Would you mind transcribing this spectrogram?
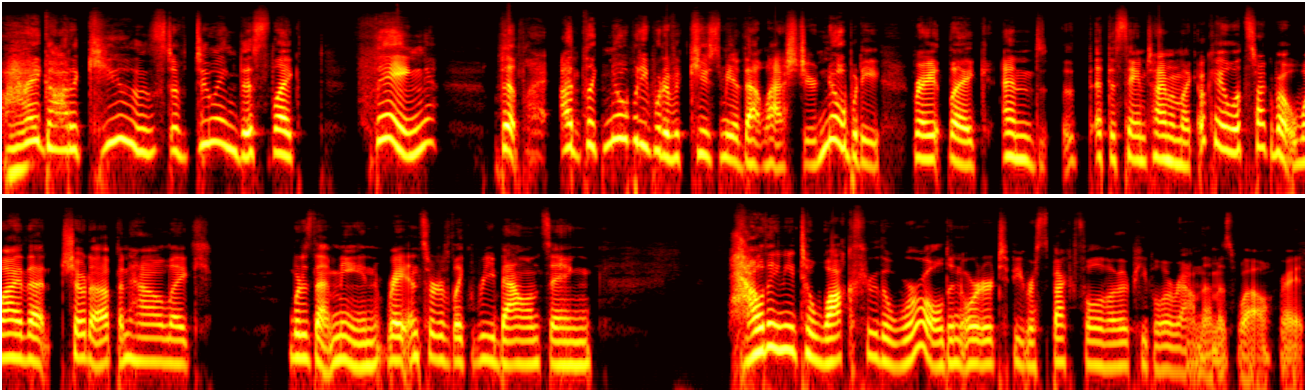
I got accused of doing this like thing that like, I'd like nobody would have accused me of that last year. Nobody, right? Like, and at the same time, I'm like, okay, let's talk about why that showed up and how like, what does that mean, right? And sort of like rebalancing how they need to walk through the world in order to be respectful of other people around them as well, right?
